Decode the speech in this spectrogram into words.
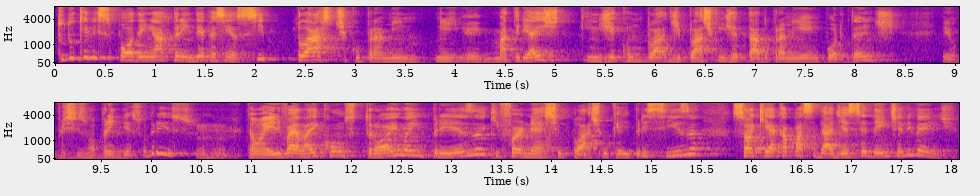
tudo que eles podem aprender, assim, se plástico para mim, materiais de, plástico injetado para mim é importante, eu preciso aprender sobre isso. Então aí ele vai lá e constrói uma empresa que fornece o plástico que ele precisa, só que a capacidade excedente ele vende.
